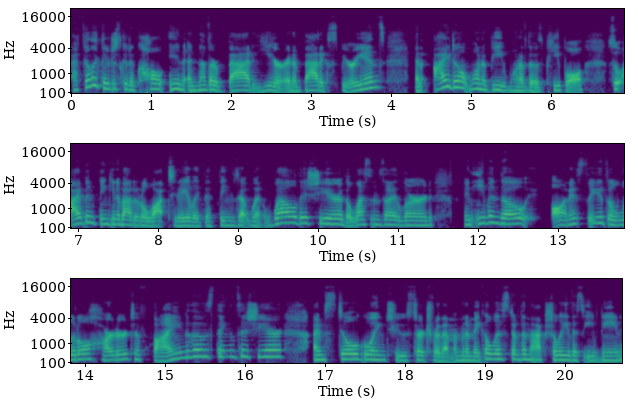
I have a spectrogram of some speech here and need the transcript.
I feel like they're just going to call in another bad year and a bad experience. And I don't want to be one of those people. So I've been thinking about it a lot today, like the things that went well this year, the lessons that I learned. And even though honestly, it's a little harder to find those things this year. I'm still going to search for them. I'm going to make a list of them actually this evening.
